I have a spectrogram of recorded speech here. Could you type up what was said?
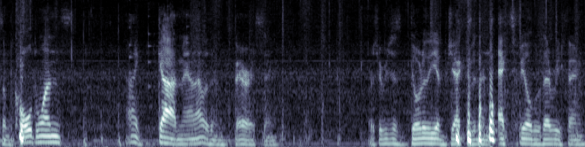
some cold ones? My god man, that was embarrassing. Or should we just go to the objective and then exfil with everything?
